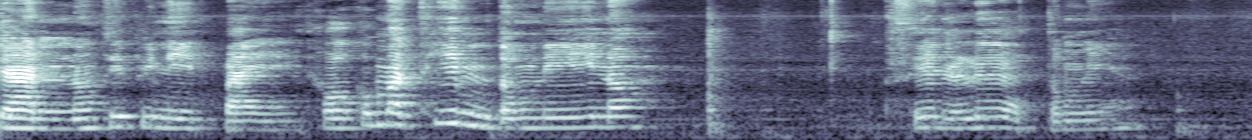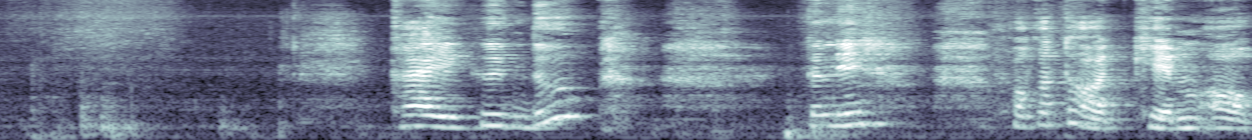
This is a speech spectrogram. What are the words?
จันทร์เนาะที่พี่นีไป เขาก็มาทิ่มตรงนี้เนาะ เส้นเลือดตรงนี้ไข้ขึ้นดุ๊บตอนนี้พอก็ถอดเข็มออก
